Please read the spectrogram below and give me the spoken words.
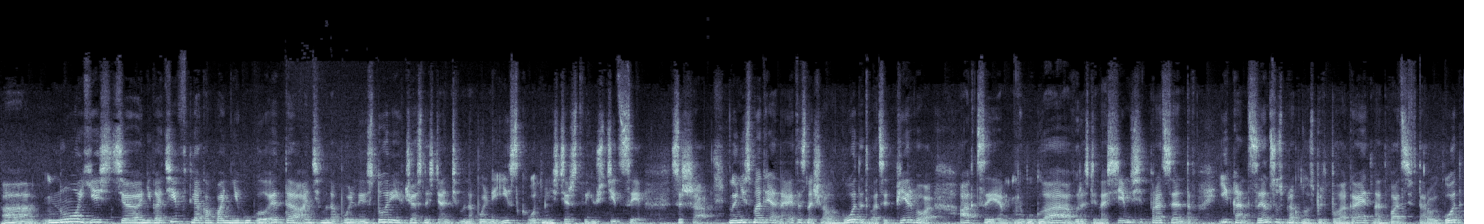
А, но есть э, негатив для компании Google – это антимонопольные истории, в частности, антимонопольный иск от Министерства юстиции США. Но несмотря на это, с начала года, 2021 акции Google выросли на 70%, и консенсус прогноз предполагает на 2022 год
